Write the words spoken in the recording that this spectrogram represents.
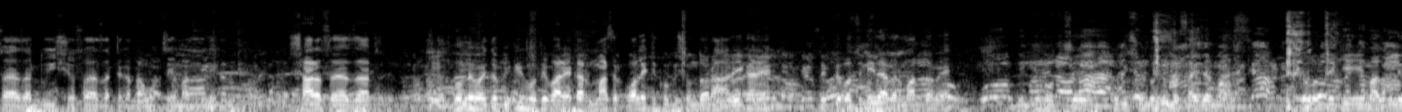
ছয় হাজার দুইশো ছয় হাজার টাকা দাম হচ্ছে এই মাছগুলি। সাড়ে ছয় হাজার হলে হয়তো বিক্রি হতে পারে কারণ মাছের কোয়ালিটি খুবই সুন্দর। আর এখানে দেখতে পাচ্ছি নিলামের মাধ্যমে বিক্রি হচ্ছে খুবই সুন্দর সুন্দর সাইজের মাছ। চলুন দেখি এই মাছগুলি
